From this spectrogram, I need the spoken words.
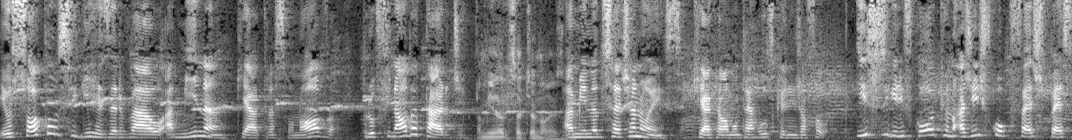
eu só consegui reservar a mina, que é a atração nova, pro final da tarde. A mina dos Sete Anões. né? A mina dos Sete Anões, que é aquela montanha russa que a gente já falou. Isso significou que a gente ficou com o Fast Pass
